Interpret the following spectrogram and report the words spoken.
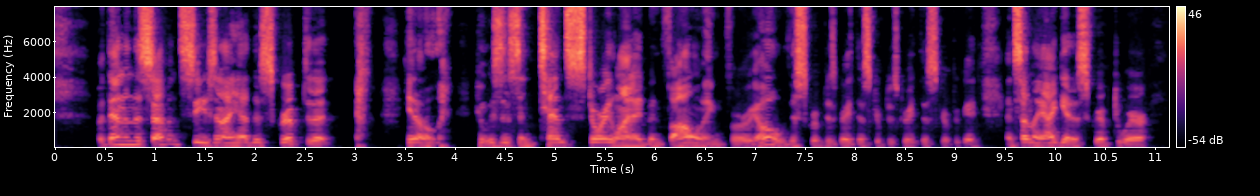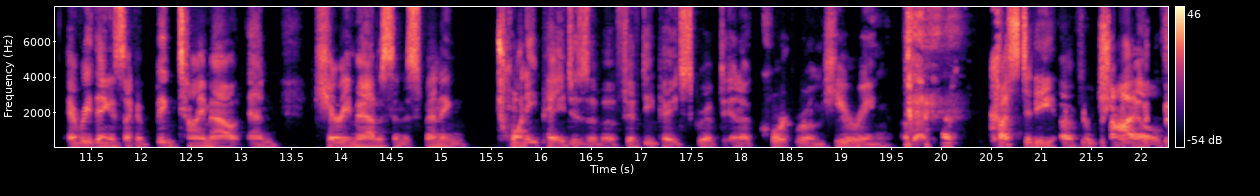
But then in the seventh season, I had this script that, you know. It was this intense storyline I'd been following for, oh, this script is great, this script is great, this script is great. And suddenly I get a script where everything is like a big timeout and Carrie Mathison is spending 20 pages of a 50 page script in a courtroom hearing about custody of her child.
